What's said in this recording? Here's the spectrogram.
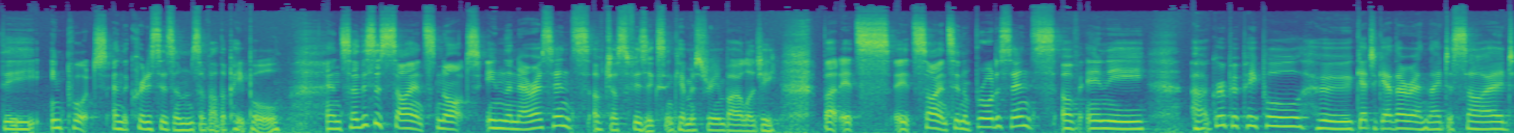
the input and the criticisms of other people. And so this is science not in the narrow sense of just physics and chemistry and biology, but it's it's science in a broader sense of any uh, group of people who get together and they decide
